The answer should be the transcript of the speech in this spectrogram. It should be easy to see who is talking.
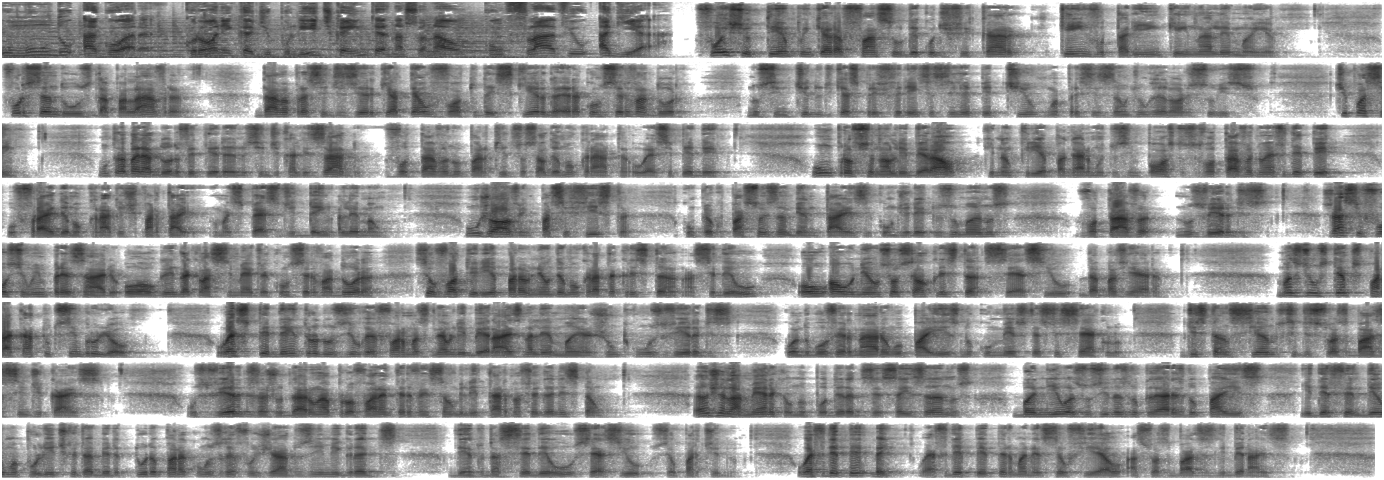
Speaker 1: O Mundo Agora. Crônica de Política Internacional com Flávio Aguiar.
Speaker 2: Foi-se o tempo em que era fácil decodificar quem votaria em quem na Alemanha. Forçando o uso da palavra, dava para se dizer que até o voto da esquerda era conservador, no sentido de que as preferências se repetiam com a precisão de um relógio suíço. Tipo assim, um trabalhador veterano e sindicalizado votava no Partido Social Democrata, o SPD. Um profissional liberal, que não queria pagar muitos impostos, votava no FDP, o Freie Demokratische Partei, uma espécie de DEM alemão. Um jovem pacifista, com preocupações ambientais e com direitos humanos, votava nos verdes. Já se fosse um empresário ou alguém da classe média conservadora, seu voto iria para a União Democrata Cristã, a CDU, ou a União Social Cristã, CSU, da Baviera. Mas de uns tempos para cá tudo se embrulhou. O SPD introduziu reformas neoliberais na Alemanha, junto com os verdes, quando governaram o país no começo deste século, distanciando-se de suas bases sindicais. Os verdes ajudaram a aprovar a intervenção militar no Afeganistão. Angela Merkel, no poder há 16 anos, baniu as usinas nucleares do país e defendeu uma política de abertura para com os refugiados e imigrantes, dentro da CDU-CSU, seu partido. O FDP, bem, o FDP permaneceu fiel às suas bases liberais.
